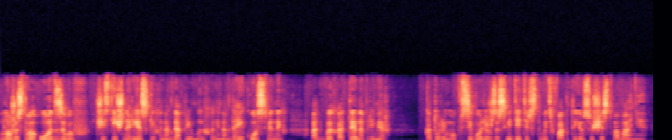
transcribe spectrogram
множество отзывов, частично резких, иногда прямых, а иногда и косвенных, от БХТ, например, который мог всего лишь засвидетельствовать факт ее существования —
